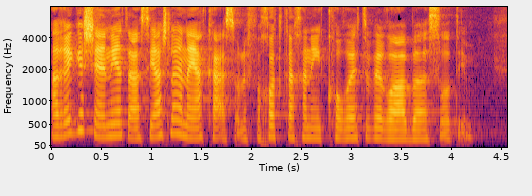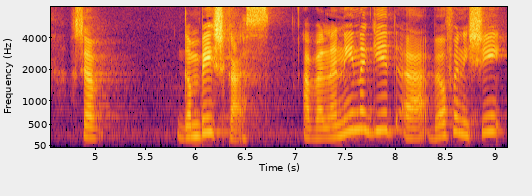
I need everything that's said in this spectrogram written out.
הרגע שהניע את העשייה שלהן היה כעס, או לפחות ככה אני קוראת ורואה בסרטים. עכשיו, גם בי יש כעס, אבל אני נגיד, באופן אישי,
